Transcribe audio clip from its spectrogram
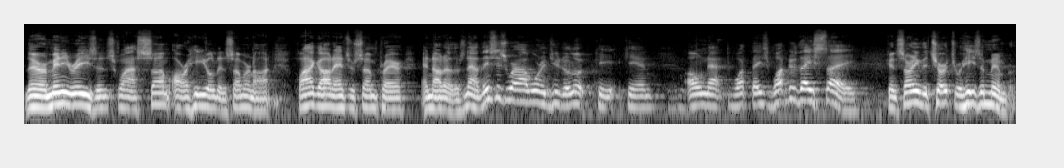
There are many reasons why some are healed and some are not. Why God answers some prayer and not others. Now, this is where I wanted you to look, Ken, on that. What they what do they say concerning the church where he's a member?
